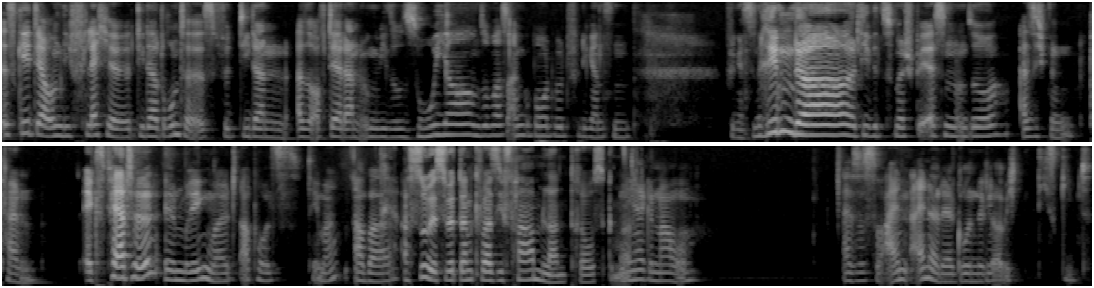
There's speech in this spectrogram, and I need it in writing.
es geht ja um die Fläche, die da drunter ist, für die dann, also auf der dann irgendwie so Soja und sowas angebaut wird, für die ganzen für die ganzen Rinder, die wir zum Beispiel essen und so. Also ich bin kein Experte im Regenwald-Abholz-Thema, aber. Ach so, es wird dann quasi Farmland draus gemacht. Ja, genau. Also es ist so ein, einer der Gründe, glaube ich, die es gibt.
